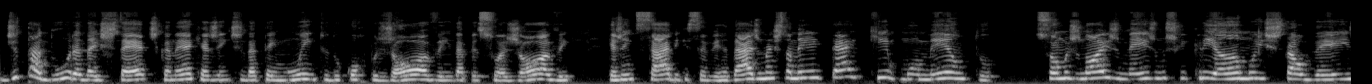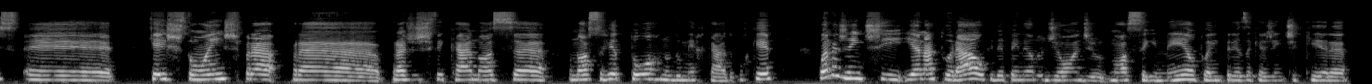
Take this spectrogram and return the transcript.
ditadura da estética, né, que a gente ainda tem muito do corpo jovem, da pessoa jovem, que a gente sabe que isso é verdade, mas também até que momento somos nós mesmos que criamos, talvez, é, questões para justificar nossa, o nosso retorno do mercado. Porque quando a gente, e é natural que dependendo de onde o nosso segmento, a empresa que a gente queira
